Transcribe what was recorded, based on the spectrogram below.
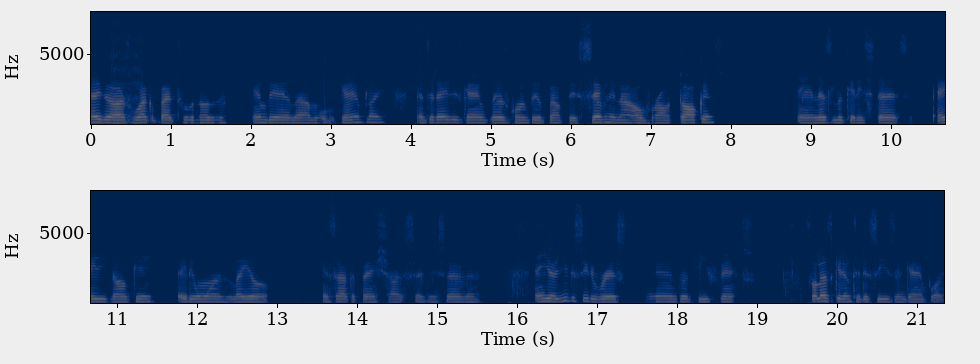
Hey guys, welcome back to another NBA Live mobile gameplay. And today this gameplay is going to be about this 79 overall Dawkins. And let's look at his stats. 80 dunking, 81 layup, inside the paint shot 77. And yeah, you can see the rest and the defense. So let's get into the season gameplay.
